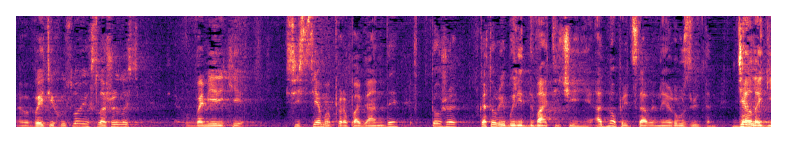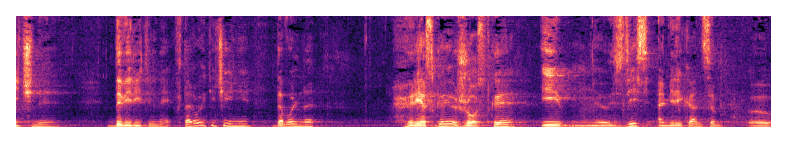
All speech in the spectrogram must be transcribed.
э, в этих условиях сложилась в Америке система пропаганды, тоже которой были два течения. Одно, представленное Рузвельтом, диалогичное, доверительное. Второе течение довольно резкое, жесткое. И здесь американцам э,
